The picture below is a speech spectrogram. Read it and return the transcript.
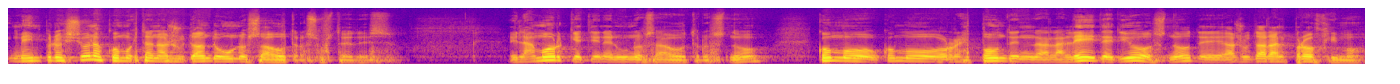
me impresiona cómo están ayudando unos a otros ustedes. El amor que tienen unos a otros, ¿no? Cómo, cómo responden a la ley de Dios, ¿no? De ayudar al prójimo.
